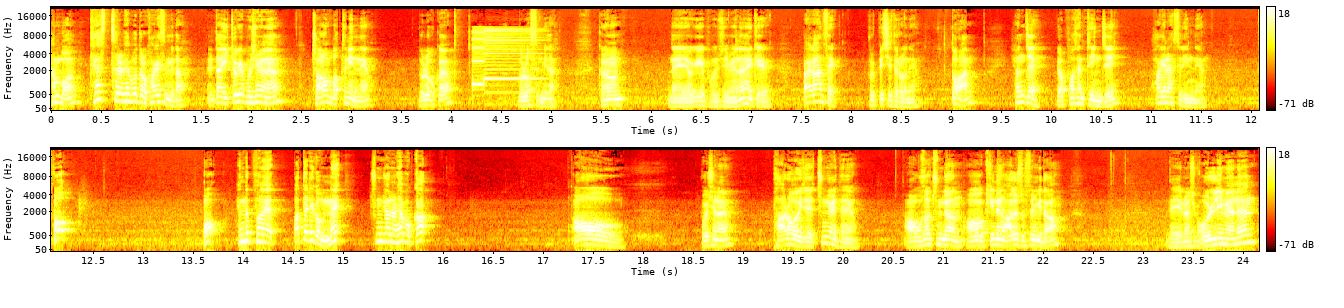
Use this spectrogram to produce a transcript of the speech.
한번 테스트를 해보도록 하겠습니다. 일단 이쪽에 보시면은 전원 버튼이 있네요. 눌러볼까요? 눌렀습니다. 그럼 네 여기 보시면은 이렇게 빨간색 불빛이 들어오네요. 또한 현재 몇 퍼센트인지 확인할 수 있네요. 어? 어? 핸드폰에 배터리가 없네? 충전을 해볼까? 어우 보이시나요? 바로 이제 충전이 되네요. 아 우선 충전 어 기능 아주 좋습니다. 네 이런 식으로 올리면은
